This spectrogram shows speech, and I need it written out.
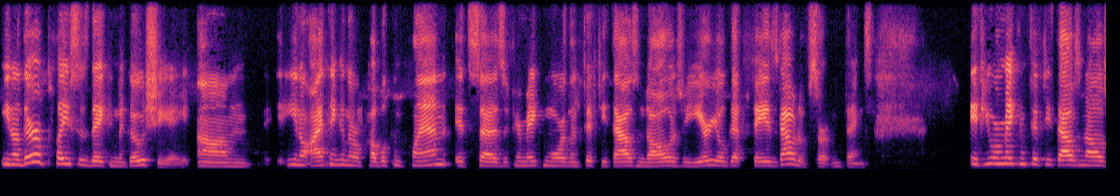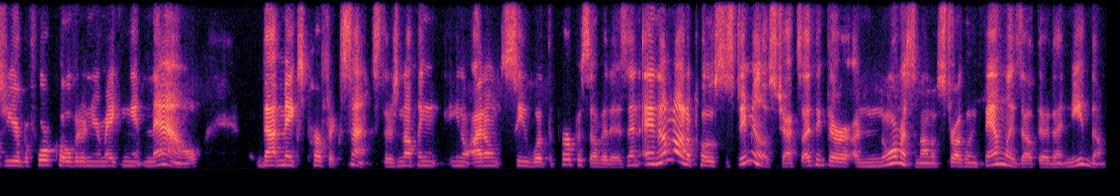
You know, there are places they can negotiate. Um, you know, I think in the Republican plan, it says if you're making more than $50,000 a year, you'll get phased out of certain things if you were making $50,000 a year before COVID and you're making it now, that makes perfect sense. There's nothing, you know, I don't see what the purpose of it is. And, and I'm not opposed to stimulus checks. I think there are enormous amount of struggling families out there that need them.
